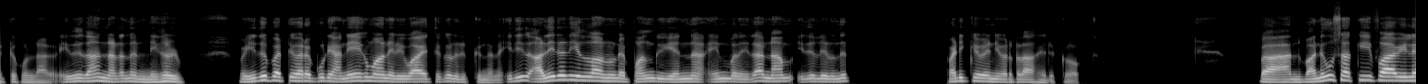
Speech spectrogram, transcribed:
ஏற்றுக்கொண்டார்கள். இதுதான் நடந்த நிகழ்வு. இது பற்றி வரக்கூடிய அநேகமான ரிவாயத்துகள் இருக்கின்றன. இதில் அலிரலில்லானுடைய பங்கு என்ன என்பதை தான் நாம் இதிலிருந்து படிக்க வேண்டியவர்களாக இருக்கிறோம். இப்போ அந்த பனு சகீஃபாவில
